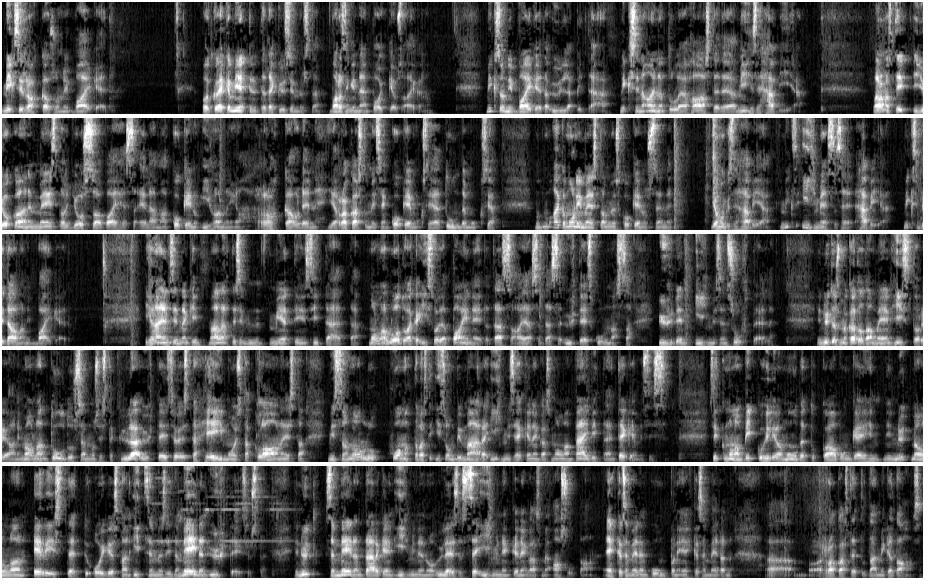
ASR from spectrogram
Miksi rakkaus on niin vaikeaa? Oletko ehkä miettinyt tätä kysymystä, varsinkin näin poikkeusaikana? Miksi on niin vaikeaa ylläpitää? Miksi siinä aina tulee haasteita ja mihin se häviää? Varmasti jokainen meistä on jossain vaiheessa elämää kokenut ihania rakkauden ja rakastumisen kokemuksia ja tuntemuksia, mutta aika moni meistä on myös kokenut sen, että johonkin se häviää. Miksi ihmeessä se häviää? Miksi pitää olla niin vaikeaa? Ihan ensinnäkin mä lähtisin miettimään sitä, että me ollaan luotu aika isoja paineita tässä ajassa, tässä yhteiskunnassa yhden ihmisen suhteelle. Ja nyt jos me katsotaan meidän historiaa, niin me ollaan tultu semmoisista kyläyhteisöistä, heimoista, klaaneista, missä on ollut huomattavasti isompi määrä ihmisiä, kenen kanssa me ollaan päivittäin tekemisissä. Sitten kun me ollaan pikkuhiljaa muutettu kaupunkeihin, niin nyt me ollaan eristetty oikeastaan itsemme siitä meidän yhteisöstä. Ja nyt se meidän tärkein ihminen on yleensä se ihminen, kenen kanssa me asutaan. Ehkä se meidän kumppani, ehkä se meidän ää, rakastettu tai mikä tahansa.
